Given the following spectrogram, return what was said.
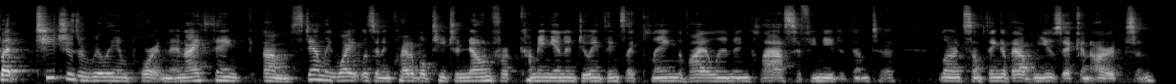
but teachers are really important. And I think um, Stanley White was an incredible teacher, known for coming in and doing things like playing the violin in class if he needed them to learn something about music and arts and,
